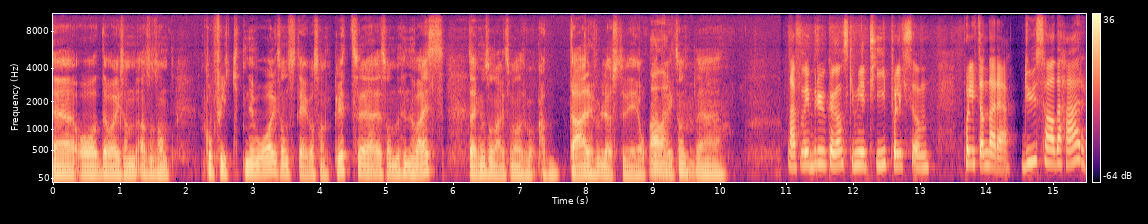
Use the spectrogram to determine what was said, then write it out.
Eh, og det var liksom altså sånn Konfliktnivået liksom steg og sank litt eh, sånn underveis. Det er ikke noe sånn liksom, at der løste vi opp. Nei, nei. Liksom. Det, Nei, for vi bruker ganske mye tid på liksom På litt den derre Du sa det her,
